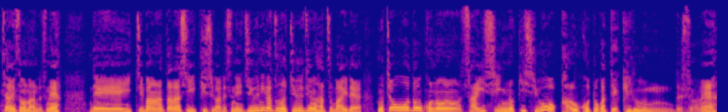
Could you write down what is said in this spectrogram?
ちゃいそうなんですね。で、一番新しい機種がですね、12月の中旬発売で、もうちょうどこの最新の機種を買うことができるんですよね。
